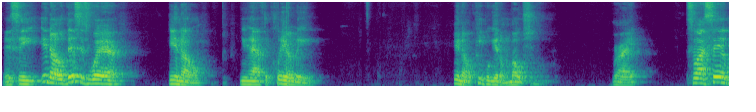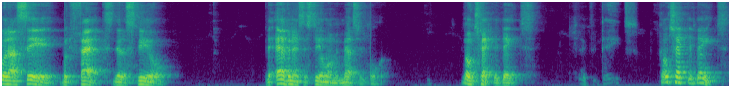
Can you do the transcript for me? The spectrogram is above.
And see, you know, this is where, you know, you have to clearly, you know, people get emotional, right? So I said what I said with facts that are still, the evidence is still on the message board. Go check the dates. Check the dates. Go check the dates.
